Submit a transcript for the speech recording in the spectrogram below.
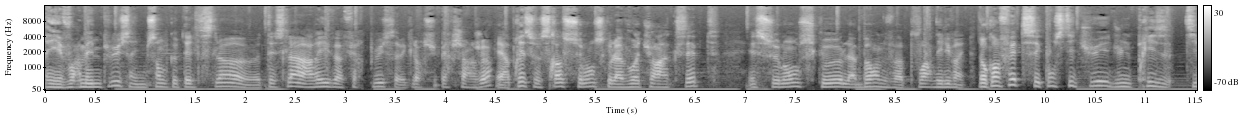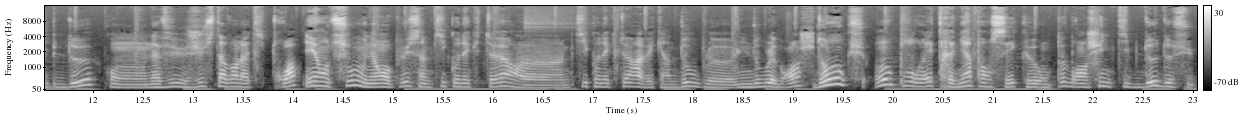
et voire même plus. Hein. il me semble que Tesla, euh, Tesla arrive à faire plus avec leur superchargeur. Et après ce sera selon ce que la voiture accepte selon ce que la borne va pouvoir délivrer. Donc en fait c'est constitué d'une prise type 2 qu'on a vu juste avant la type 3 et en dessous on a en plus un petit connecteur euh, un petit connecteur avec une double branche. Donc on pourrait très bien penser qu'on peut brancher une type 2 dessus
